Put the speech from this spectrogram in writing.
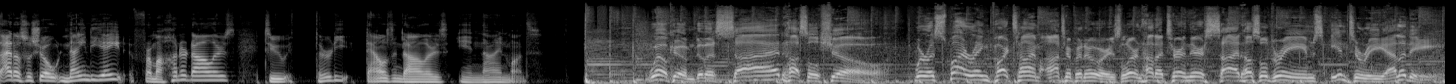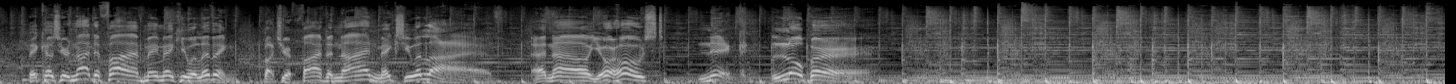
Side Hustle Show 98 from $100 to $30,000 in nine months. Welcome to the Side Hustle Show, where aspiring part time entrepreneurs learn how to turn their side hustle dreams into reality. Because your 9 to 5 may make you a living, but your 5 to 9 makes you alive. And now, your host, Nick Loper.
